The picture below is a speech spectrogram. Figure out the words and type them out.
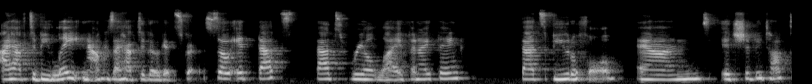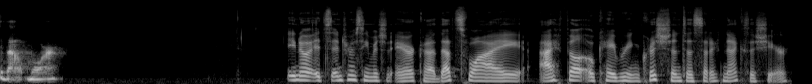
i have to be late now because i have to go get scrubs so it that's that's real life and i think that's beautiful and it should be talked about more you know, it's interesting you mentioned Erica. That's why I felt okay bringing Christian to Aesthetic Next this year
